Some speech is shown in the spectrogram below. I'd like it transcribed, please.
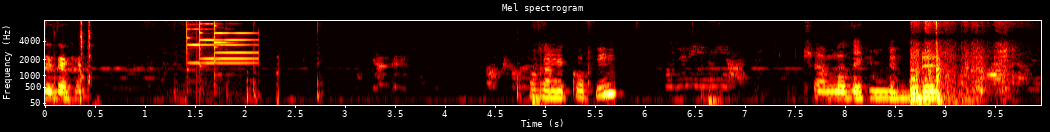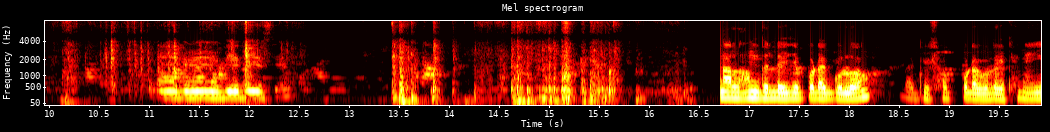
যে দেখেন। অর্গানিক কফি ইনশাআল্লাহ দেখেন বিগবুড়ের আমাকে মেমো দিয়ে দিয়েছে। আলহামদুলিল্লাহ, এই যে প্রোডাক্টগুলো বাকি সব প্রোডাক্টগুলো এখানেই।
